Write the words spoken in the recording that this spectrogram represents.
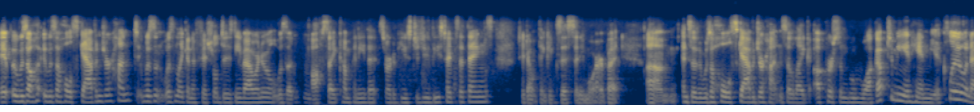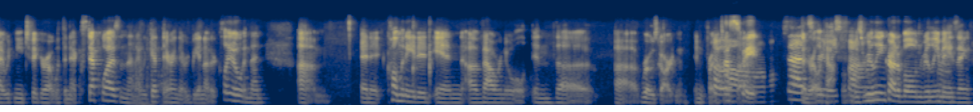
it, it was a it was a whole scavenger hunt. It wasn't wasn't like an official Disney vow renewal. It was a Mhm. offsite company that sort of used to do these types of things, which I don't think exists anymore. But um, and so there was a whole scavenger hunt. And so like a person would walk up to me and hand me a clue, and I would need to figure out what the next step was, and then I would get there, and there would be another clue, and then um, and it culminated in a vow renewal in the uh, Rose Garden in front That's of sweet. Aw, That's Cinderella really Castle. fun. It was really incredible and really Mhm. amazing.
